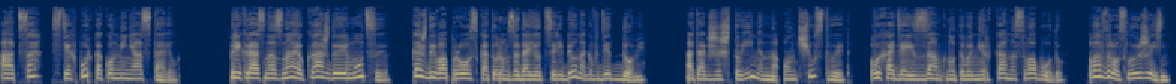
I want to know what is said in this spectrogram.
а отца — с тех пор, как он меня оставил. Прекрасно знаю каждую эмоцию, каждый вопрос, которым задается ребенок в детдоме, а также что именно он чувствует, выходя из замкнутого мирка на свободу, во взрослую жизнь.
